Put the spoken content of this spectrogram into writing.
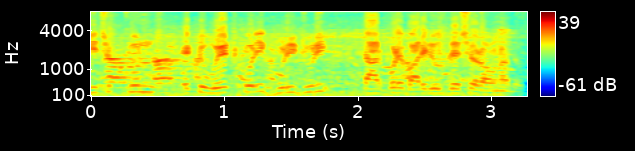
কিছুক্ষণ একটু ওয়েট করি ঘুরি টুরি তারপরে বাড়ির উদ্দেশ্যে রওনা দেবো।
